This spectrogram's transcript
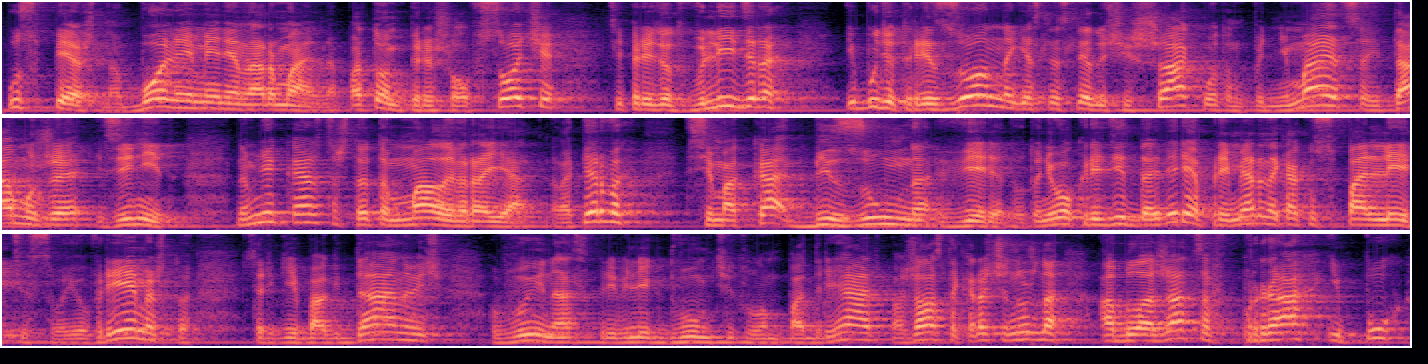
успешно, более-менее нормально. Потом перешел в Сочи, теперь идет в лидерах и будет резонно, если следующий шаг, вот он поднимается, и там уже «Зенит». Но мне кажется, что это маловероятно. Во-первых, Симака безумно верит. Вот у него кредит доверия примерно как у Спалетти в свое время, что Сергей Богданович, вы нас привели к двум титулам подряд, пожалуйста. Короче, нужно облажаться в прах и пух,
